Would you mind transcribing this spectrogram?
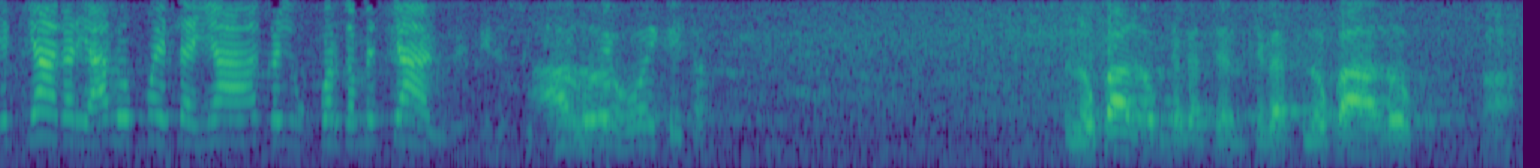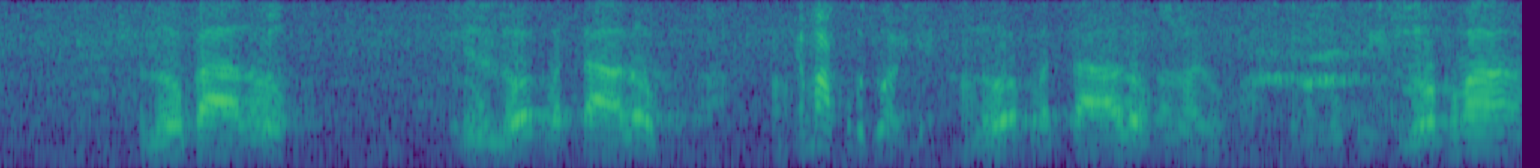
એ ક્યાં આગળ? આ લોકમાં એટલે અહિયાં કઈ ઉપર ગમે ક્યાં આવ્યું હોય કે લોકાલોક જગત છે. જગત લોકાલોક. હા. લોકાલોક. લોક. એટલે લોક વત્તા અલોક. એમાં આખું બધું આવી જાય. લોક વત્તા. હા. લોકમાં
